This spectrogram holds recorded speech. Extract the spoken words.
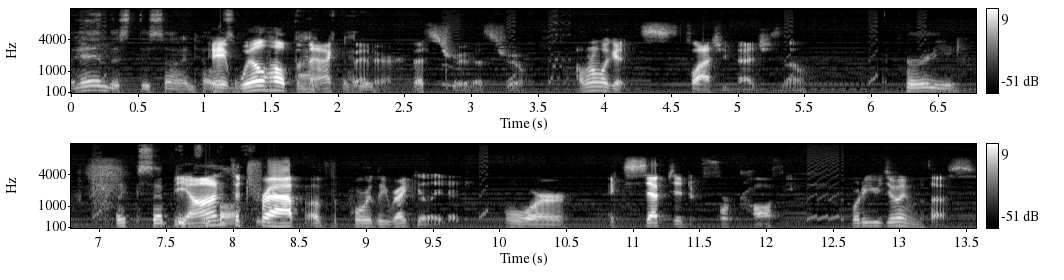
and this design helps. It him will help them act act better. That's true, that's true. I want to look at flashy badges though. Accepted for Beyond the trap of the poorly regulated, or accepted for coffee. What are you doing with us?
